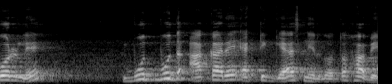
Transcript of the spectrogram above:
করলে বুদবুদ আকারে একটি গ্যাস নির্গত হবে।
